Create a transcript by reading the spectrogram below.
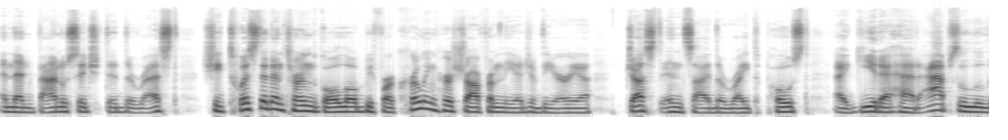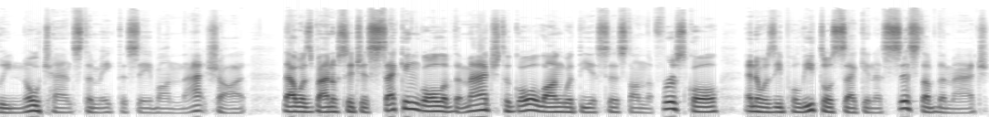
and then Banusic did the rest. She twisted and turned Golo before curling her shot from the edge of the area just inside the right post. Aguirre had absolutely no chance to make the save on that shot. That was Banusic's second goal of the match to go along with the assist on the first goal, and it was Ippolito's second assist of the match.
